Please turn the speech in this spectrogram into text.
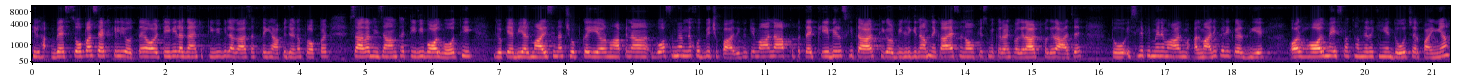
फ़िलहाल वैसे सोफ़ा सेट के लिए होता है और टीवी लगाएँ तो टीवी भी लगा सकते हैं। यहाँ पे जो है ना प्रॉपर सारा निज़ाम था टीवी वॉल वो थी जो कि अभी अलमारी से ना छुप गई है और वहाँ पे ना बहुत समय हमने खुद भी छुपा दी, क्योंकि वहाँ ना आपको पता है केबल्स की तार थी और बिजली की ना हमने कहा ऐसा ना हो कि उसमें करंट वगैरह आर्ट वगैरह आ जाए। तो इसलिए फिर मैंने वहाँ अलमारी खड़ी कर दी है और हॉल में इस वक्त हमने रखी हैं दो चरपाइयाँ,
